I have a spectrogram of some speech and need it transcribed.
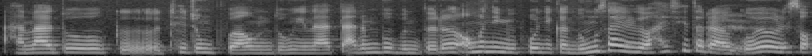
아마도 그 체중 부하 운동이나 다른 부분들은 어머님이 보니까 농사일도 하시더라고요. 그래서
